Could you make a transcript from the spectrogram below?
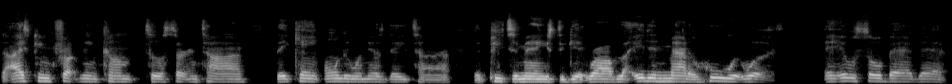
The ice cream truck didn't come to a certain time. They came only when there's daytime. The pizza man used to get robbed. Like it didn't matter who it was. And it was so bad that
